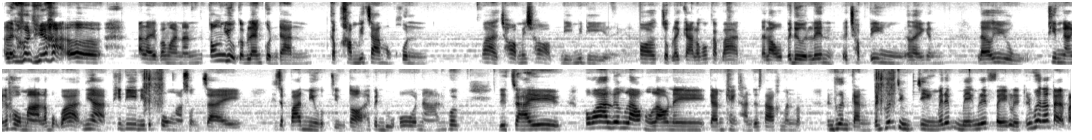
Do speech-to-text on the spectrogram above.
อะไรพวกเนี้ยเอออะไรประมาณนั้นต้องอยู่กับแรงกดดัน กับคำวิจารณ์ของคนว่าชอบไม่ชอบดีไม่ดีอะไรเงี้ยพอจบรายการเราก็กลับบ้าน แต่เราไปเดินเล่นไปช้อปปิ้งอะไรกัน แล้วอยู่ทีมงานก็โทรมาแล้วบอกว่าเนี่ยพี่ดีนิติพงศ์อะสนใจ ที่จะปั้นนิวกับจิ๋วต่อให้เป็นดูโอนะแล้วก็ดีใจ เพราะว่าเรื่องราวของเราในการแข่งขันเดอะสตาร์คือมันแบบ เป็นเพื่อนกัน เป็นเพื่อนจริง ๆ ไม่ได้เมคไม่ได้เฟกเลย เป็นเพื่อนตั้งแต่ป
